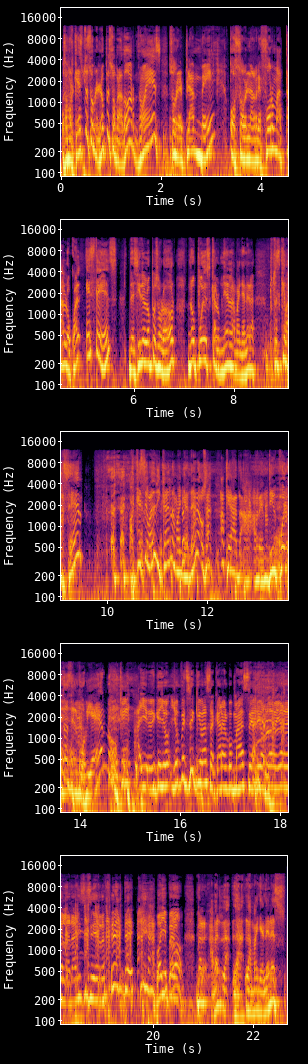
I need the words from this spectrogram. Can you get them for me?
O sea, porque esto es sobre López Obrador, no es sobre el plan B o sobre la reforma tal o cual. Este es decirle a López Obrador, no puedes calumniar en la mañanera. Pues, Entonces, ¿qué va a hacer? ¿A qué se va a dedicar en la mañanera? O sea, ¿que a, a rendir cuentas del gobierno o qué? Ay, Enrique, yo, yo pensé que iba a sacar algo más serio todavía del análisis y de repente. Oye, pero. No, a ver, la, la, la mañanera es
